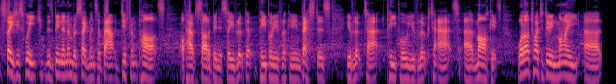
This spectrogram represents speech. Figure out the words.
stage this week, there's been a number of segments about different parts of how to start a business. So you've looked at people, you've looked at investors, you've looked at people, you've looked at uh, markets. What I'll try to do in my uh,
